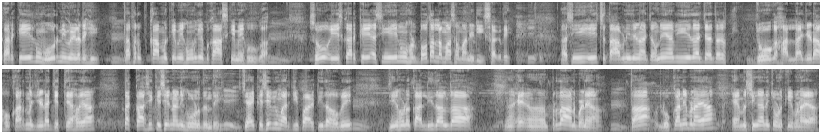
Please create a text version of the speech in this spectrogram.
ਕਰਕੇ ਇਹਨੂੰ ਮੋਹਰ ਨਹੀਂ ਮਿਲ ਰਹੀ। ਤਾਂ ਫਿਰ ਕੰਮ ਕਿਵੇਂ ਹੋਣਗੇ ਵਿਕਾਸ ਕਿਵੇਂ ਹੋਊਗਾ? ਸੋ ਇਸ ਕਰਕੇ ਅਸੀਂ ਇਹਨੂੰ ਹੁਣ ਬਹੁਤਾ ਲੰਮਾ ਸਮਾਂ ਨਹੀਂ ਢੀਕ ਸਕਦੇ। ਠੀਕ ਹੈ। ਅਸੀਂ ਇਹ ਚੇਤਾਵਨੀ ਦੇਣਾ ਚਾਹੁੰਦੇ ਹਾਂ ਵੀ ਇਹਦਾ ਜਦ ਯੋਗ ਹੱਲ ਆ ਜਿਹੜਾ ਉਹ ਕਰਨ ਜਿਹੜਾ ਜਿੱਤਿਆ ਹੋਇਆ ਧੱਕਾ ਅਸੀਂ ਕਿਸੇ ਨਾਲ ਨਹੀਂ ਹੋਣ ਦਿੰਦੇ। ਚਾਹੇ ਕਿਸੇ ਵੀ ਮਰਜ਼ੀ ਪਾਰਟੀ ਦਾ ਹੋਵੇ। ਜੇ ਹੁਣ ਅਕਾਲੀ ਦਲ ਦਾ ਅ, ਪ੍ਰਧਾਨ ਬਣਿਆ। ਤਾਂ ਲੋਕਾਂ ਨੇ ਬਣਾਇਆ ਐਮਸੀਆਂ ਨੇ ਚੁਣ ਕੇ ਬਣਾਇਆ।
